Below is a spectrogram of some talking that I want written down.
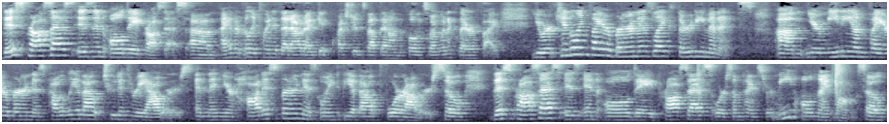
this process is an all-day process. Um, I haven't really pointed that out. I get questions about that on the phone, so I want to clarify. Your kindling fire burn is like 30 minutes. Um, your medium fire burn is probably about two to three hours, and then your hottest burn is going to be about four hours. So this process is an all day process, or sometimes for me, all night long. So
